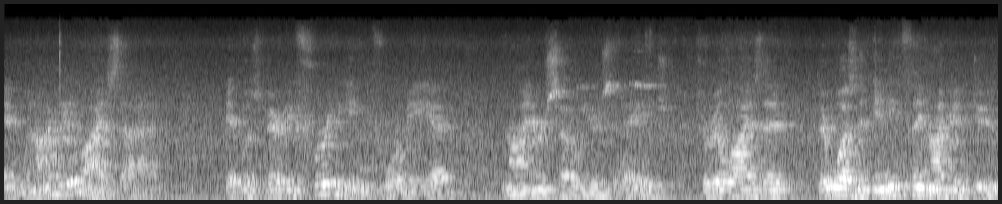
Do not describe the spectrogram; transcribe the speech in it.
And when I realized that, it was very freeing for me at nine or so years of age to realize that there wasn't anything I could do,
